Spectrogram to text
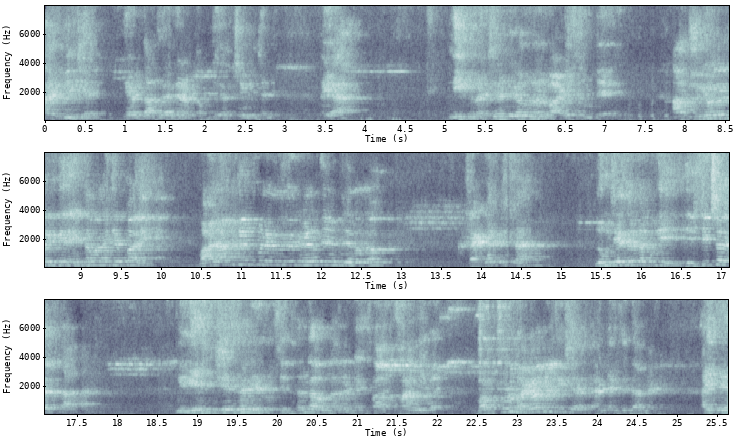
ఆయన పిలిచారు ఏమిటి తాతగారు నేను తప్పు చేశాను క్షమించండి. అయ్యా నీకు నచ్చినట్టుగా నువ్వు నన్ను వాడేసుకుంటే ఆ దుర్యోధన దగ్గర ఏం సమాధానం చెప్పాలి? వాళ్ళని తెలుసుకుంటే కృష్ణ నువ్వు చేసిన తప్పుకి శిక్ష వేస్తా. మీరు ఏ శిక్ష చేసినా నేను సిద్ధంగా ఉన్నానంటే స్వా- స్వామి భక్తుడు భగవంతుడు శిక్ష అంటే అన్నాడు అయితే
